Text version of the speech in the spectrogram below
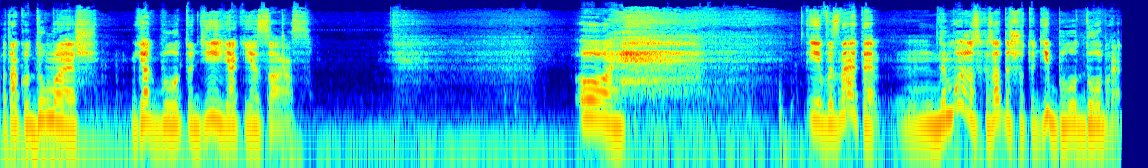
отак от думаєш, як було тоді, як є зараз. Ой. І ви знаєте, не можна сказати, що тоді було добре.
